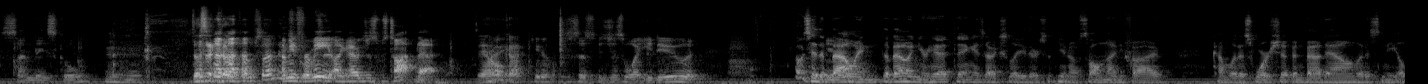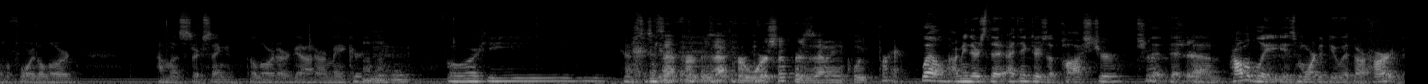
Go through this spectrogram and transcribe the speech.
Sunday school. Does it come from Sunday? I mean, for school? me, like I just was taught that. yeah, Right. okay. You know, it's just, it's just what you do, and I would say the Yeah. bowing, the bowing your head thing is actually there's you know Psalm 95, come let us worship and bow down, let us kneel before the Lord. I'm gonna start singing, the Lord our God, our Maker, for He. I'm just Is kidding. that for is that for worship or does that include prayer? Well, I mean, there's the. I think there's a posture Sure, that, that sure. um, probably is more to do with our heart,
